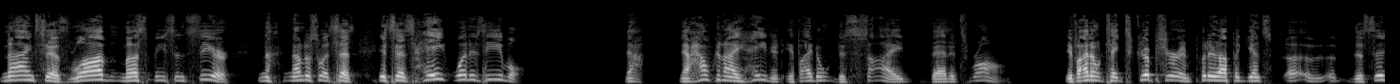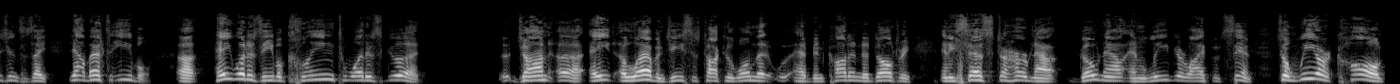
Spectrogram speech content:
9 says, love must be sincere. Notice what it says. It says, hate what is evil. Now, now how can I hate it if I don't decide that it's wrong? If I don't take scripture and put it up against uh, uh decisions and say, yeah, that's evil. Uh, hate what is evil, cling to what is good. John uh, 8, 11, Jesus talked to the woman that had been caught in adultery, and he says to her, now, go now and leave your life of sin. So we are called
